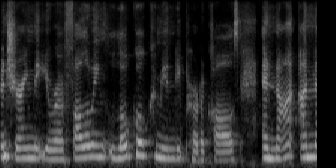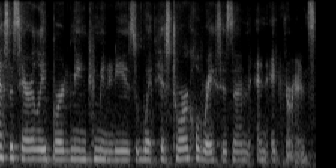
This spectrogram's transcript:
ensuring that you are following local community protocols and not unnecessarily burdening communities with historical racism and ignorance.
